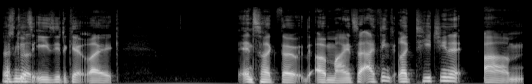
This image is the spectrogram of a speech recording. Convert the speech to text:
That's I think good. it's easy to get like into like the a mindset. I think like teaching it, um,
